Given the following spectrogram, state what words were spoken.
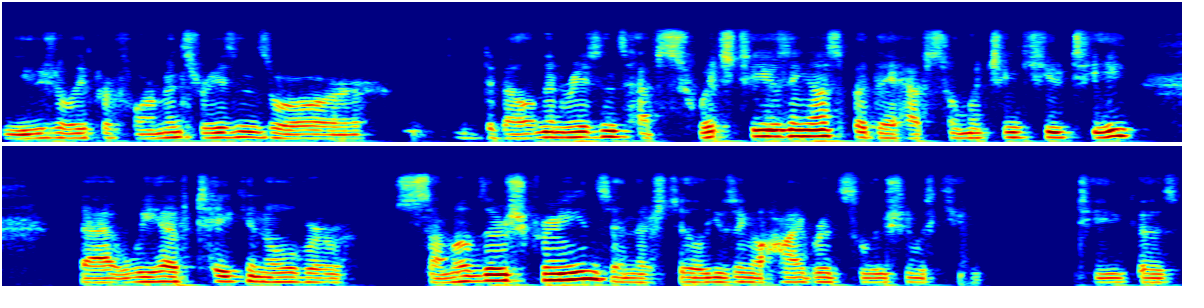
usually performance reasons or development reasons, have switched to using us, but they have so much in Qt that we have taken over some of their screens, and they're still using a hybrid solution with Qt because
